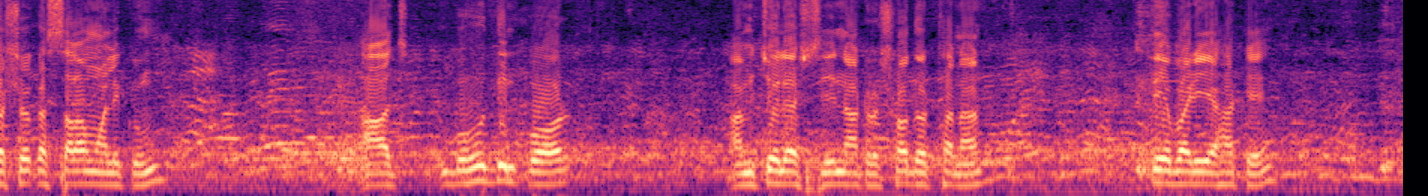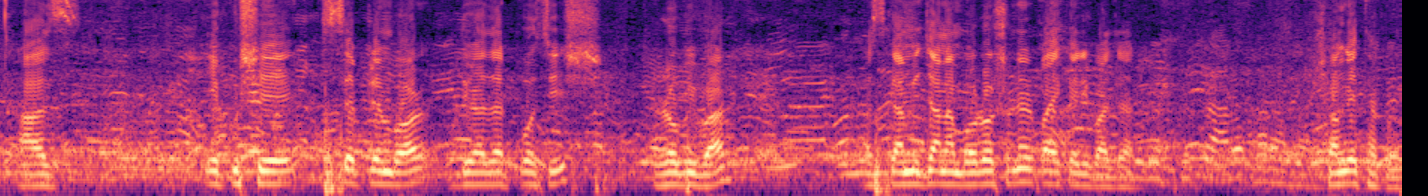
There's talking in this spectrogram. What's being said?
দর্শক, আসসালামু আলাইকুম। আজ বহুদিন পর আমি চলে আসছি নাটোর সদর থানার তেবাড়িয়া হাটে। আজ একুশে সেপ্টেম্বর দু হাজার পঁচিশ রবিবার। আজকে আমি জানাব রসুনের পাইকারি বাজার। সঙ্গে থাকুন।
